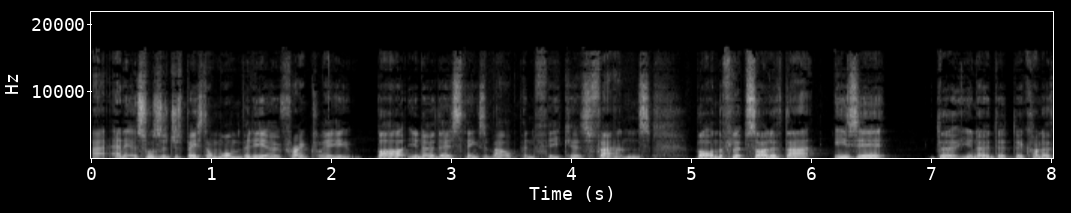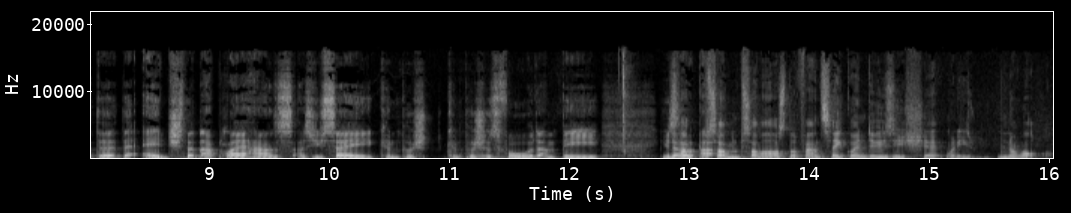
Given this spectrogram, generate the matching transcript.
and it's also just based on one video, frankly. But you know, there's things about Benfica's fans. But on the flip side of that, is it the you know the, the kind of the, the edge that that player has, as you say, can push can push us forward and be, you know, some, uh, some some Arsenal fans say Guendouzi's shit when he's not.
